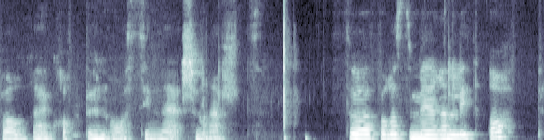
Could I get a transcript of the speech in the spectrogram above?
for eh, kroppen og sinnet generelt. Så for å summere det litt opp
